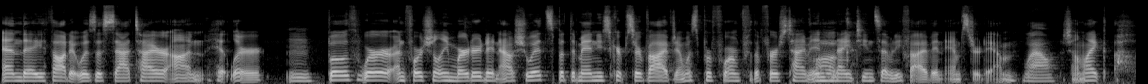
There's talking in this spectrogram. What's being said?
and they thought it was a satire on Hitler. Both were unfortunately murdered in Auschwitz, but the manuscript survived and was performed for the first time in 1975 in Amsterdam. Wow. Which I'm like, "Oh,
